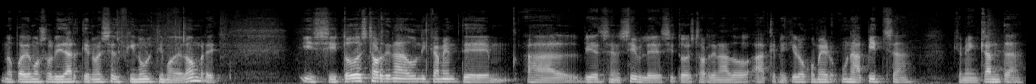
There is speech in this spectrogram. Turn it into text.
no podemos olvidar que no es el fin último del hombre. Y si todo está ordenado únicamente al bien sensible, si todo está ordenado a que me quiero comer una pizza, que me encanta,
